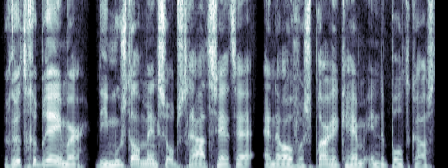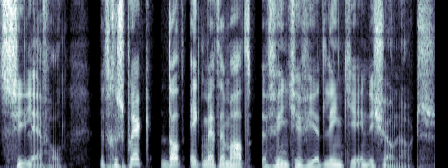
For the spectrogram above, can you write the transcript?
Rutge Bremer, die moest al mensen op straat zetten en daarover sprak ik hem in de podcast Sea Level. Het gesprek dat ik met hem had vind je via het linkje in de show notes.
